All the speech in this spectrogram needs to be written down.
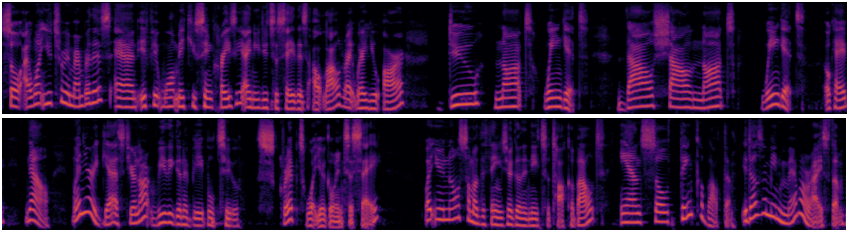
So I want you to remember this. And if it won't make you seem crazy, I need you to say this out loud right where you are. Do not wing it. Thou shall not wing it. Okay. Now, when you're a guest, you're not really going to be able to script what you're going to say, but you know some of the things you're going to need to talk about. And so think about them. It doesn't mean memorize them,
